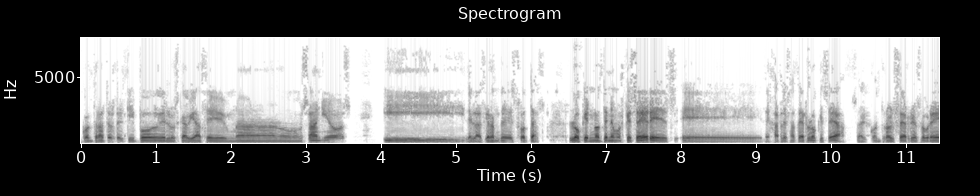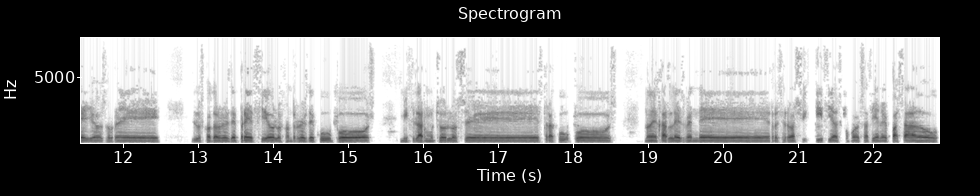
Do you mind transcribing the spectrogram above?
contratos del tipo de los que había hace unos años y de las grandes flotas. Lo que no tenemos que ser es eh, dejarles hacer lo que sea, o sea, el control férreo sobre ellos, sobre los controles de precio, los controles de cupos, vigilar mucho los eh, extracupos, no dejarles vender reservas ficticias como se hacía en el pasado,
